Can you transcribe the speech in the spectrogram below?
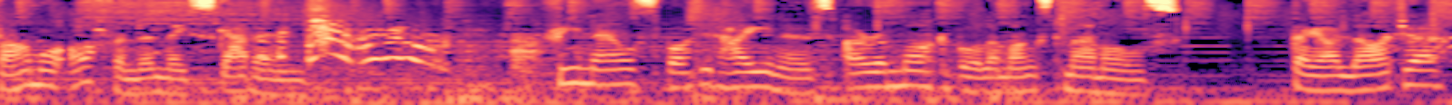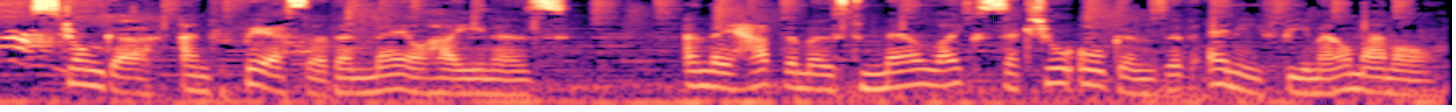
far more often than they scavenge. Female spotted hyenas are remarkable amongst mammals. They are larger, stronger, and fiercer than male hyenas. And they have the most male-like sexual organs of any female mammal.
